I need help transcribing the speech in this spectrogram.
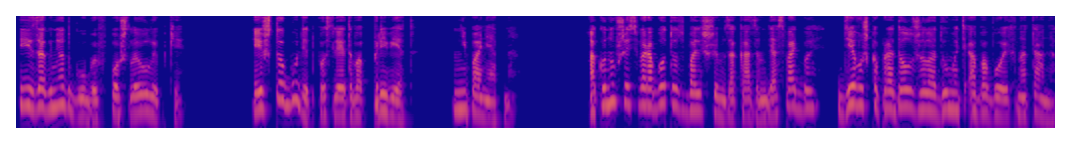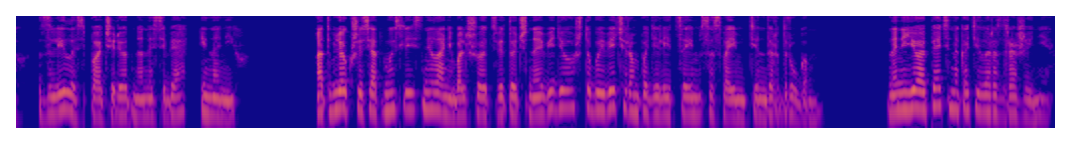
и загнет губы в пошлой улыбке. И что будет после этого «привет»? Непонятно. Окунувшись в работу с большим заказом для свадьбы, девушка продолжила думать об обоих Натанах, злилась поочередно на себя и на них. Отвлекшись от мыслей, сняла небольшое цветочное видео, чтобы вечером поделиться им со своим тиндер-другом. На нее опять накатило раздражение.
